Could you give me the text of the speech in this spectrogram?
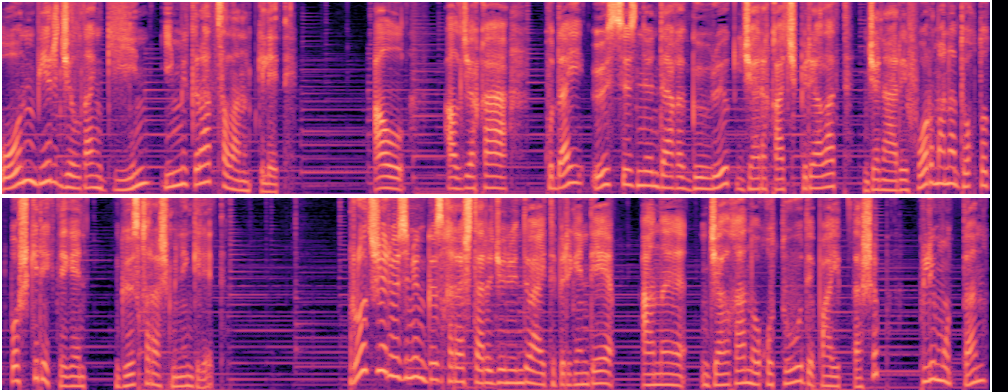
он бир жылдан кийин иммиграцияланып келет. Ал ал жака кудай өз сөзүнөн дагы көбүрөөк жарык ачып бере алат жана реформаны токтотпош керек деген көз караш менен келет. Роджер өзүнүн көз караштары жөнүндө айтып бергенде аны жалган окутуу деп айыпташып плимуттан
